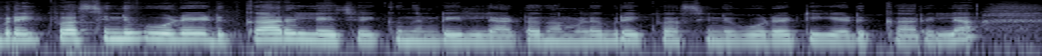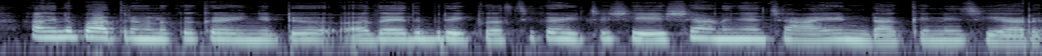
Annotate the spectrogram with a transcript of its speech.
ബ്രേക്ക്ഫാസ്റ്റിന്റെ കൂടെ എടുക്കാറില്ലേ ചോദിക്കുന്നുണ്ട്. ഇല്ല കേട്ടോ. നമ്മൾ ബ്രേക്ക്ഫാസ്റ്റിന്റെ കൂടെ ടീ എടുക്കാറില്ല. അങ്ങനെ പാത്രങ്ങളൊക്കെ കഴിഞ്ഞിട്ട് അതായത് ബ്രേക്ക്ഫാസ്റ്റ് കഴിച്ച ശേഷമാണ് ഞാൻ ചായ ഉണ്ടാക്കുക ചെയ്യാറ്.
